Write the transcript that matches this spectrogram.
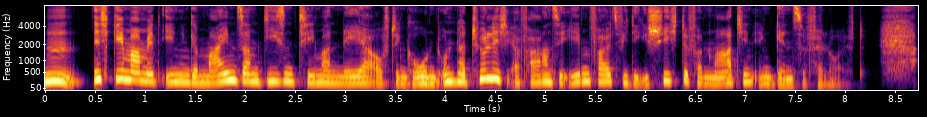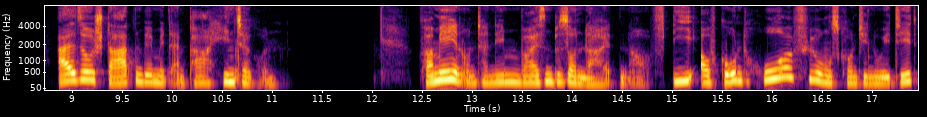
hm, ich gehe mal mit Ihnen gemeinsam diesem Thema näher auf den Grund. Und natürlich erfahren Sie ebenfalls, wie die Geschichte von Martin in Gänze verläuft. Also starten wir mit ein paar Hintergründen. Familienunternehmen weisen Besonderheiten auf, die aufgrund hoher Führungskontinuität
